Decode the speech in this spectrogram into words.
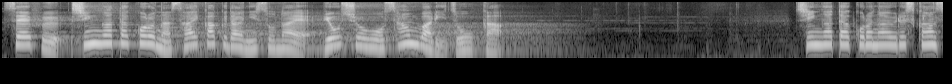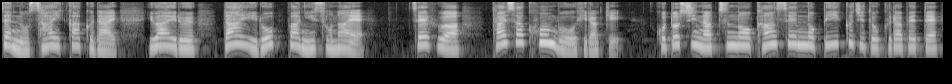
政府、新型コロナ再拡大に備え、病床を3割増加。新型コロナウイルス感染の再拡大、いわゆる第6波に備え、政府は対策本部を開き、今年夏の感染のピーク時と比べて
